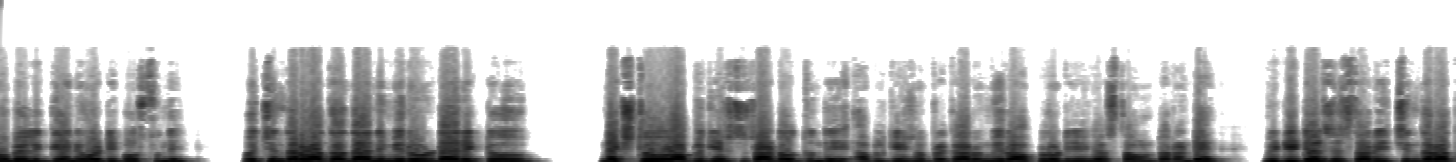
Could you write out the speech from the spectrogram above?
మొబైల్కి కానీ ఓటీపీ వస్తుంది. వచ్చిన తర్వాత దాన్ని మీరు డైరెక్ట్ నెక్స్ట్ అప్లికేషన్ స్టార్ట్ అవుతుంది. అప్లికేషన్ ప్రకారం మీరు అప్లోడ్ చేసేస్తూ ఉంటారు. అంటే మీ డీటెయిల్స్ ఇస్తారు. ఇచ్చిన తర్వాత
